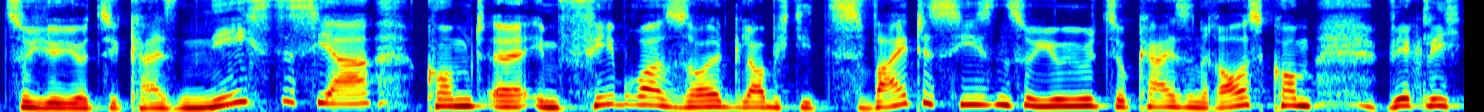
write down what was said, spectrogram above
zu Jujutsu Kaisen. Nächstes Jahr kommt äh, im Februar soll, glaube ich, die zweite Season zu Jujutsu Kaisen rauskommen. Wirklich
